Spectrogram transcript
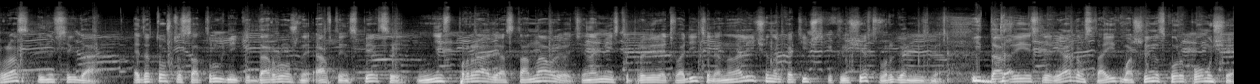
раз и навсегда – это то, что сотрудники дорожной автоинспекции не вправе останавливать и на месте проверять водителя на наличие наркотических веществ в организме. И даже да- если рядом стоит машина скорой помощи.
